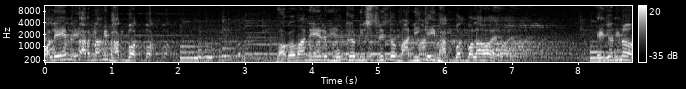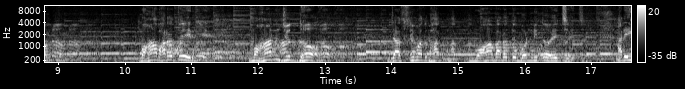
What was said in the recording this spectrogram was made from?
বলেন, তার নামই ভাগবত। ভগবানের মুখে নিঃসৃত বাণীকেই ভাগবত বলা হয়। এই জন্য মহাভারতের মহান যুদ্ধ, যা শ্রীমৎ ভাগ, মহাভারতে বর্ণিত হয়েছে, আর এই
